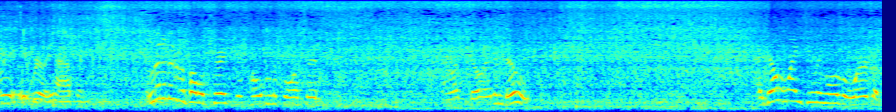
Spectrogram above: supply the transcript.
It, it really happens. A little bit of a bubble trick, just holding the faucet, and let's go ahead and build. I don't like doing all the work of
